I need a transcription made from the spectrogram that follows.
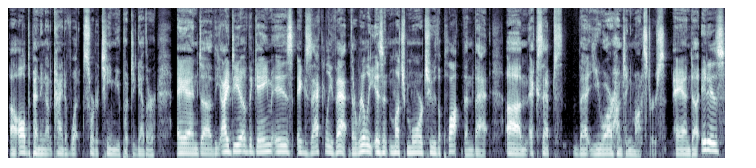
uh, all depending on kind of what sort of team you put together. And uh, the idea of the game is exactly that. There really isn't much more to the plot than that, um, except that you are hunting monsters. And uh, it is,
